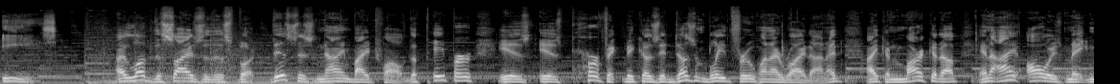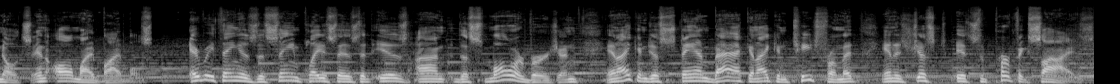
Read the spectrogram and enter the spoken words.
ease I love the size of this book. This is 9 by 12. The paper is, is perfect because it doesn't bleed through when I write on it. I can mark it up, and I always make notes in all my Bibles. Everything is the same place as it is on the smaller version, and I can just stand back and I can teach from it, and it's just, it's the perfect size.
